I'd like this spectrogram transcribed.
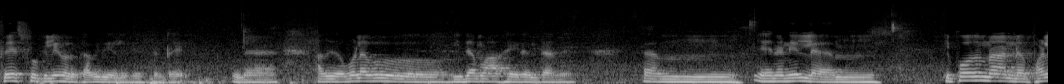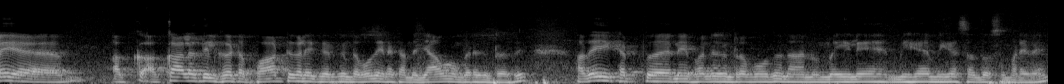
ஃபேஸ்புக்கிலேயும் ஒரு கவிதை எழுதியிருக்கின்றேன். அது எவ்வளவு இதமாக இருந்தது. ஏனெனில் இப்போதும் நான் பழைய அக் அக்காலத்தில் கேட்ட பாட்டுகளை கேட்கின்ற போது எனக்கு அந்த ஞாபகம் வருகின்றது. அதை கற்பனை பண்ணுகின்ற போது நான் உண்மையிலே மிக மிக சந்தோஷம் அடைவேன்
